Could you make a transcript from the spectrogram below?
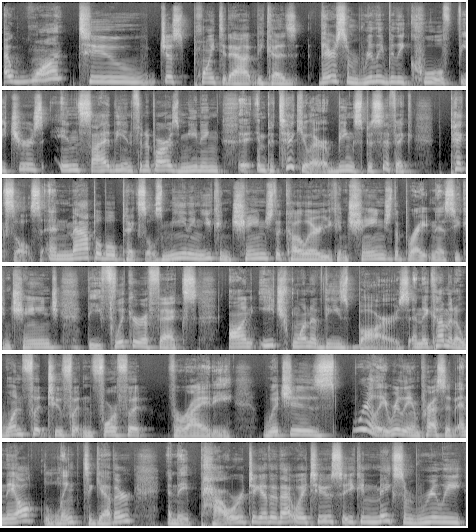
I want to just point it out because there's some really really cool features inside the Infinibars. Meaning, in particular, being specific, pixels and mappable pixels, meaning you can change the color, you can change the brightness, you can change the flicker effects on each one of these bars. And they come in a one foot, two foot, and four foot variety, which is really, really impressive. And they all link together and they power together that way too. So you can make some really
